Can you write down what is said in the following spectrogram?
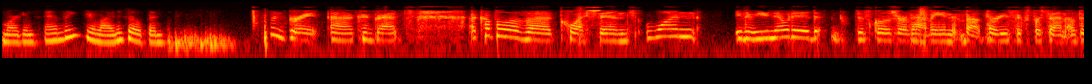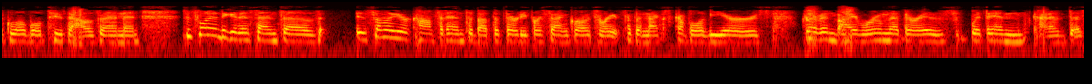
Morgan Stanley. Your line is open. Great. Uh, congrats. A couple of uh, questions. One, you noted disclosure of having about 36% of the Global 2000, and just wanted to get a sense of, is some of your confidence about the 30% growth rate for the next couple of years driven by room that there is within kind of this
